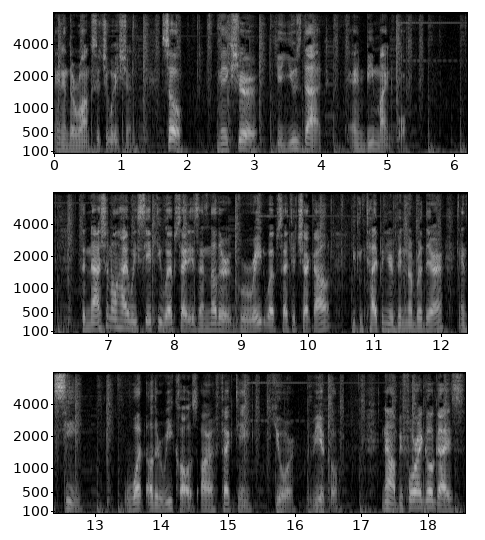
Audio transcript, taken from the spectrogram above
and in the wrong situation. So, make sure you use that and be mindful. The National Highway Safety website is another great website to check out. You can type in your VIN number there and see what other recalls are affecting your vehicle. Now, before I go, guys,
